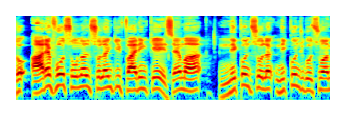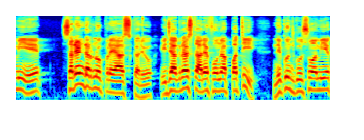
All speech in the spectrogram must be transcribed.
તો RFO Sonal Solanki firing case એમાં નિકુંજ સોલંક નિકુંજ ગોસ્વામીએ સરેન્ડરનો પ્રયાસ કર્યો. ઇજાગ્રસ્ત આરએફઓના પતિ નિકુંજ ગોસ્વામીએ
